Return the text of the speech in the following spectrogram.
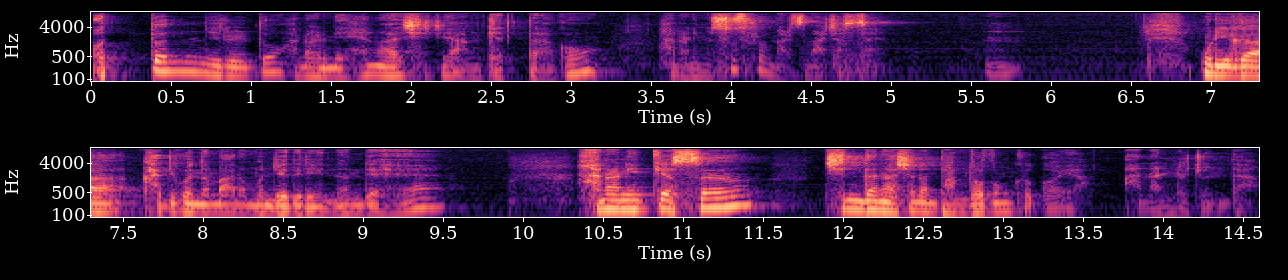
어떤 일도 하나님이 행하시지 않겠다고 하나님 스스로 말씀하셨어요 음. 우리가 가지고 있는 많은 문제들이 있는데 하나님께서 진단하시는 방법은 그거예요 안 알려준다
